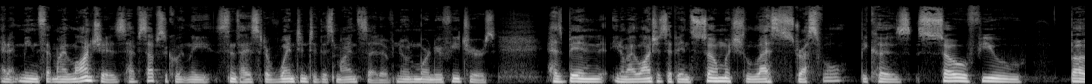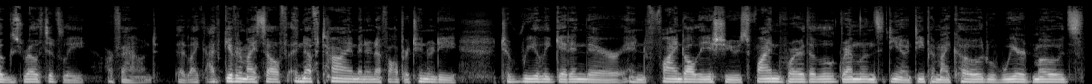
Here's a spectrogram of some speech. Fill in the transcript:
And it means that my launches have subsequently, since I sort of went into this mindset of no more new features, has been, you know, my launches have been so much less stressful because so few bugs relatively are found. That like I've given myself enough time and enough opportunity to really get in there and find all the issues, find where the little gremlins, you know, deep in my code with weird modes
